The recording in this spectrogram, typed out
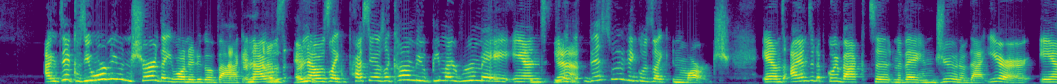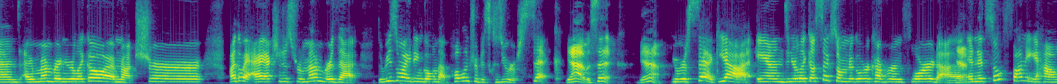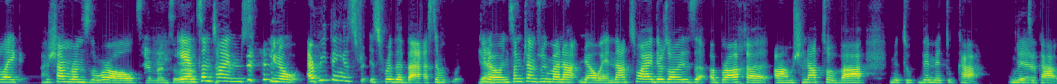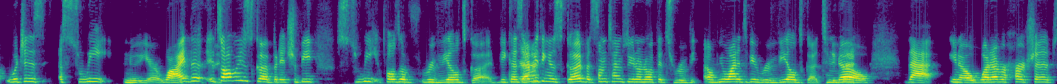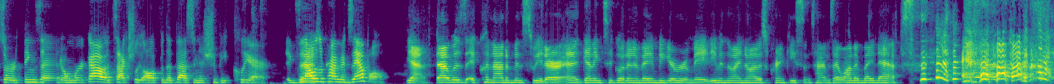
I did because you weren't even sure that you wanted to go back, and I was, I was and I was like pressing. I was like, "Come, be, be my roommate." And yeah, know, this I think was like in March, and I ended up going back to Neve in June of that year. And I remember, and you're like, "Oh, I'm not sure." By the way, I actually just remember that the reason why I didn't go on that Poland trip is because you were sick. Yeah, I was sick. Yeah. You were sick. Yeah. And, and you're like, oh, sick. So I'm going to go recover in Florida. Yeah. And it's so funny how, like, Hashem runs the world. Hashem runs the world. And sometimes, you know, everything is is for the best. And you yeah. know, and sometimes we might not know it. And that's why there's always a bracha, um, Shana Tova V'Metuka. Yeah. which is a sweet new year. Why? The, it's always good, but it should be sweet, full of revealed good because yeah. everything is good, but sometimes we don't know if it's revealed. Uh, we want it to be revealed good to exactly. know that, you know, whatever hardships or things that don't work out, it's actually all for the best and it should be clear. Exactly. And that was a prime example. Yeah, that was it. Could not have been sweeter. And getting to go to Neve and be your roommate, even though I know I was cranky sometimes, I wanted my naps.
